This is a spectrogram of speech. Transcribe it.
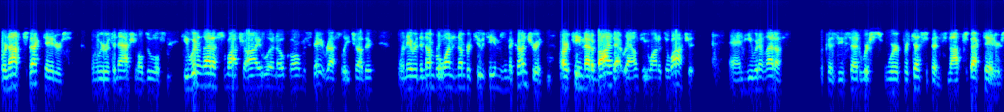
We're not spectators." When we were at the national duels, he wouldn't let us watch Iowa and Oklahoma State wrestle each other when they were the number one and number two teams in the country. Our team had to buy that round. So we wanted to watch it, and he wouldn't let us because he said we're we're participants, not spectators.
